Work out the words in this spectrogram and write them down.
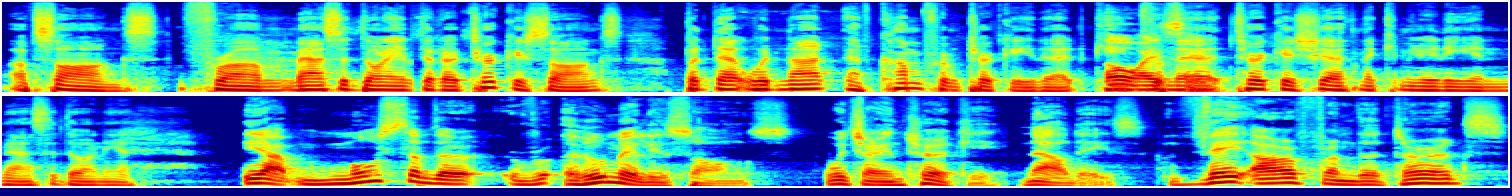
of songs from Macedonia that are Turkish songs, but that would not have come from Turkey? That came Oh, from the Turkish ethnic community in Macedonia. Yeah, most of the Rumeli songs, which are in Turkey nowadays, they are from the Turks,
